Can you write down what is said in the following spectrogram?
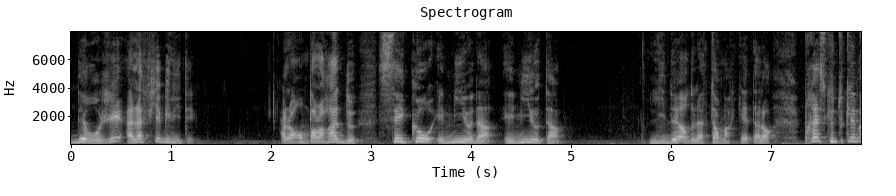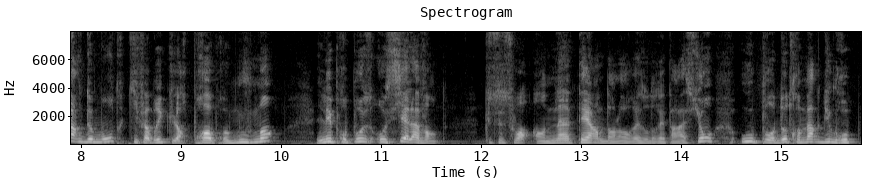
déroger à la fiabilité. Alors on parlera de Seiko et Miyota, et Miyota, leaders de l'aftermarket. Alors presque toutes les marques de montres qui fabriquent leurs propres mouvements les proposent aussi à la vente, que ce soit en interne dans leur réseau de réparation ou pour d'autres marques du groupe.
